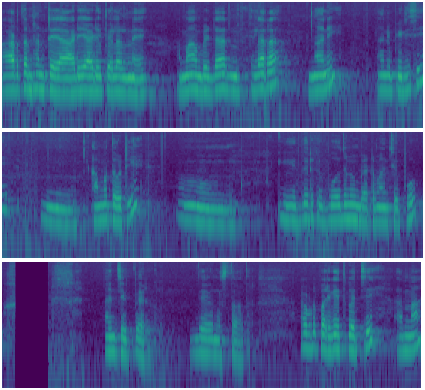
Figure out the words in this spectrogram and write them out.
ఆడుతుంటే ఆడి ఆడి పిల్లల్ని అమ్మ బిడ్డ ఇలారా నాని అని పిలిచి అమ్మతోటి ఈ ఇద్దరికి భోజనం పెట్టమని చెప్పు అని చెప్పారు దేవుని స్తోత్రం. అప్పుడు పరిగెత్తుకొచ్చి అమ్మ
